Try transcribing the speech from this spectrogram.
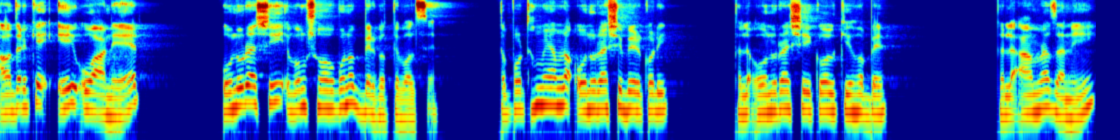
আমাদেরকে এই ওয়ানের অনুরাশি এবং সহগুণক বের করতে বলছে। তো প্রথমে আমরা অনুরাশি বের করি। তাহলে অনুরাশি ইকুয়াল কি হবে? তাহলে আমরা জানি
